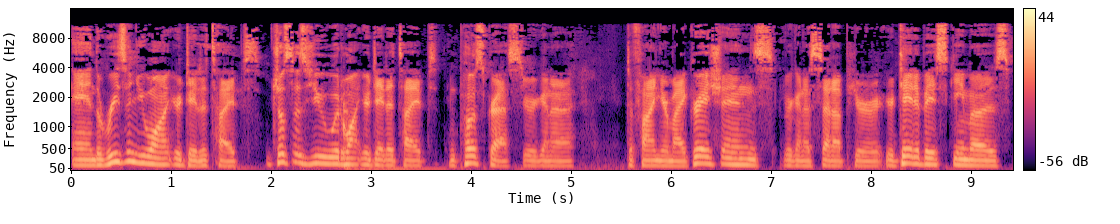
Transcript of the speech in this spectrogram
And the reason you want your data types, just as you would want your data typed in Postgres, you're going to define your migrations, you're going to set up your, your database schemas.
